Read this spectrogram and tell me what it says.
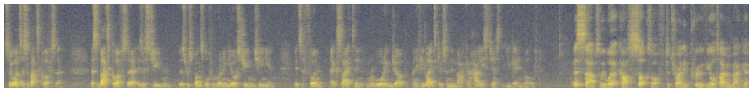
So what's a sabbatical officer? A sabbatical officer is a student that's responsible for running your Students' Union. It's a fun, exciting and rewarding job and if you'd like to give something back I highly suggest that you get involved. As SABs, we work our socks off to try and improve your time in Bangor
